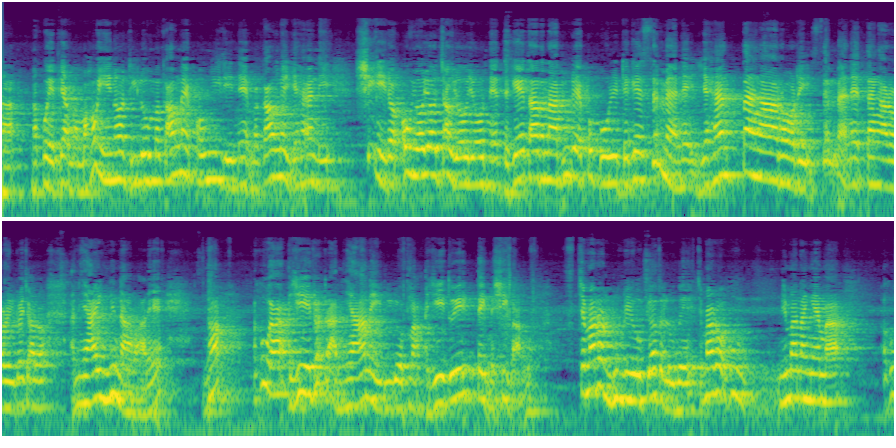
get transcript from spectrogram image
နာမကွယ်ပြတ်မှာမဟုတ်ရင်တော့ဒီလိုမကောင်းတဲ့ဘုန်းကြီးတွေနဲ့မကောင်းတဲ့ယဟန်တွေရှိနေတော့အုံရောရောကြောက်ရောရောနဲ့တကယ်သာသနာပြုတဲ့ပုဂ္ဂိုလ်တွေတကယ်စစ်မှန်တဲ့ယဟန်တန်ဃာတော်တွေစစ်မှန်တဲ့တန်ဃာတော်တွေအတွက်ကြတော့အများကြီးနစ်နာပါတယ်နော် အခုကအရေးအတွက်တာများနေပြီးတော့မှအရေးသွေးတိတ်မရှိပါဘူးကျမတို့လူတွေကိုပြောသလိုပဲကျမတို့အခု မြန်မာနိုင်ငံမှာအခု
